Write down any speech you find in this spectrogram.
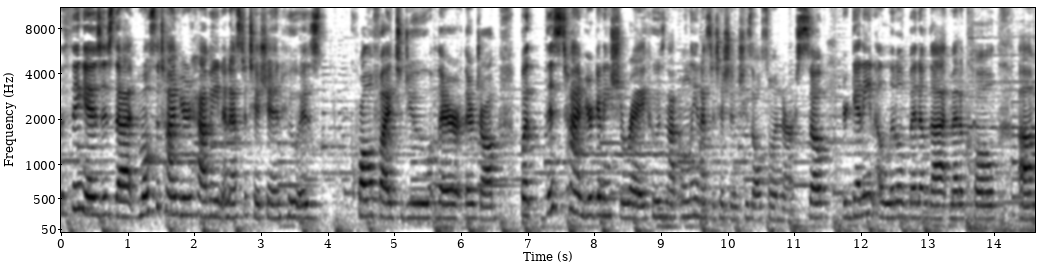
the thing is, is that most of the time you're having an esthetician who is qualified to do their, their job. But this time you're getting Sheree, who is not only an esthetician, she's also a nurse. So you're getting a little bit of that medical um,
